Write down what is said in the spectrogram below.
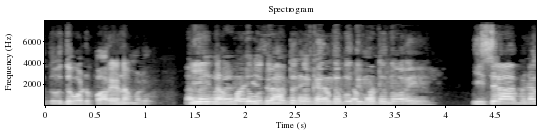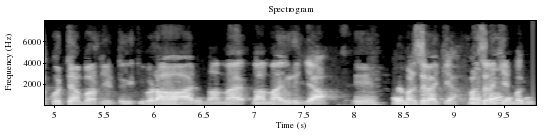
ഇത് ഇതുകൊണ്ട് പറയണം നമ്മൾ. ഈ ഇസ്ലാമിനെ കുറ്റം പറയും. ഇസ്ലാമിനെ പറഞ്ഞിട്ട് ഇവിടെ ആരും നന്നായി നന്നായില്ല. അത് മനസ്സിലാക്കിയ? മനസ്സിലാക്കിയാൽ മതി.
